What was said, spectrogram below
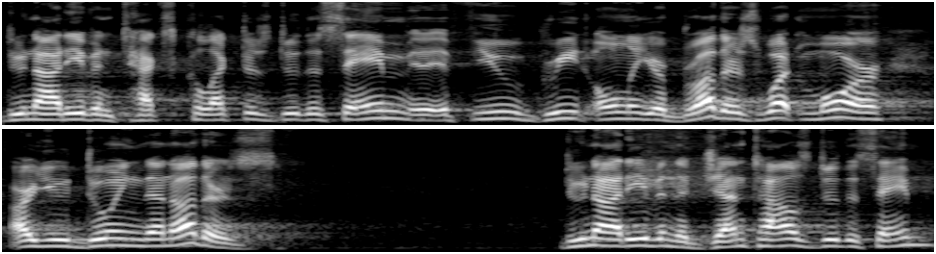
Do not even tax collectors do the same? If you greet only your brothers, what more are you doing than others? Do not even the Gentiles do the same?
